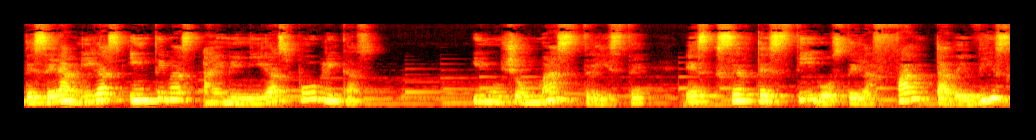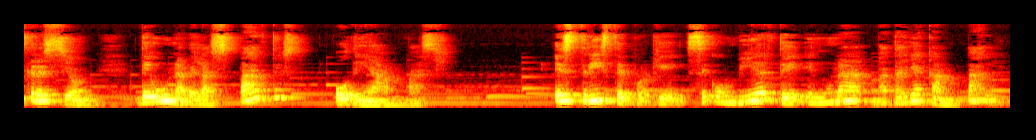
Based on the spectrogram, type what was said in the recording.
de ser amigas íntimas a enemigas públicas. Y mucho más triste es ser testigos de la falta de discreción de una de las partes o de ambas. Es triste porque se convierte en una batalla campal.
